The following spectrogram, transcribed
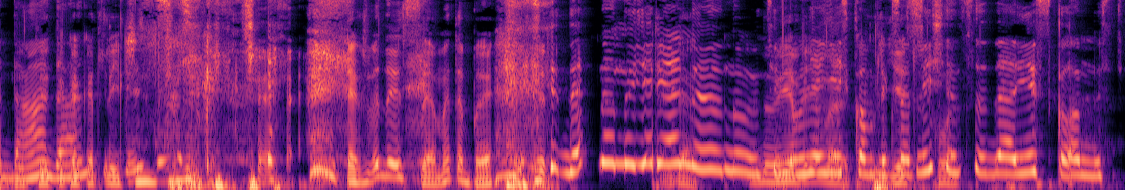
Блин, ну да, ты- да. Ты как отличница. Так, БДСМ, это Б. Да, ну, ну я реально, ну, Ну, типа, я у меня есть комплекс есть отличницы, да, есть склонность.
